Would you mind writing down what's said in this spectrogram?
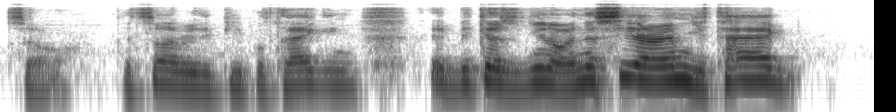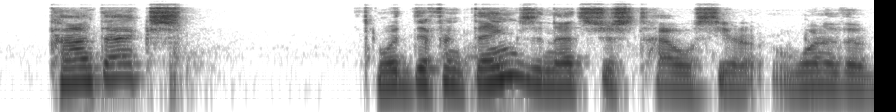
so it's not really people tagging. It, because you know in the CRM you tag contacts with different things and that's just how CRM, one of the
